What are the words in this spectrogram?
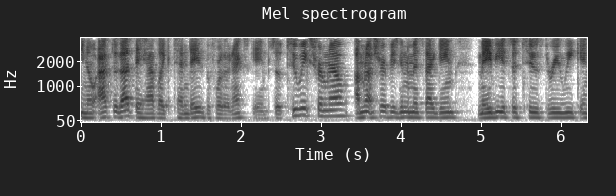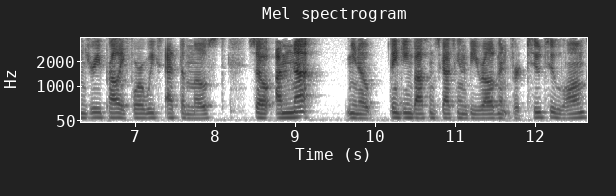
you know, after that, they have like 10 days before their next game. So, two weeks from now, I'm not sure if he's going to miss that game. Maybe it's a two, three week injury, probably four weeks at the most. So, I'm not, you know, thinking Boston Scott's going to be relevant for too, too long.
